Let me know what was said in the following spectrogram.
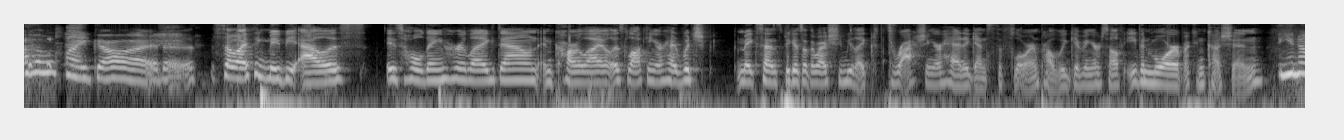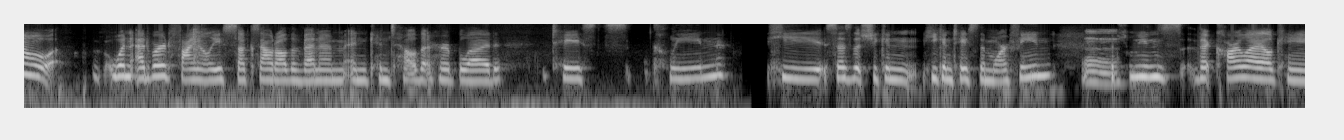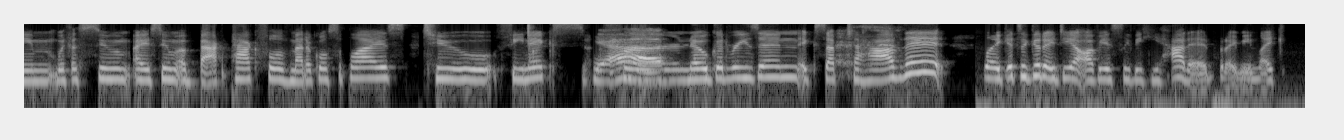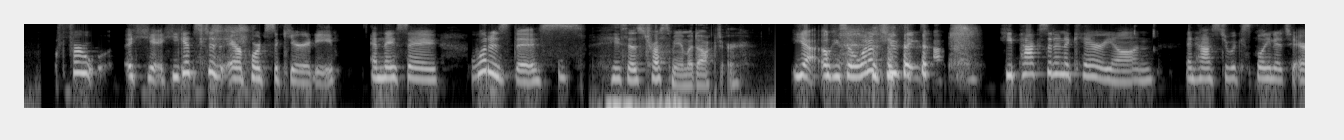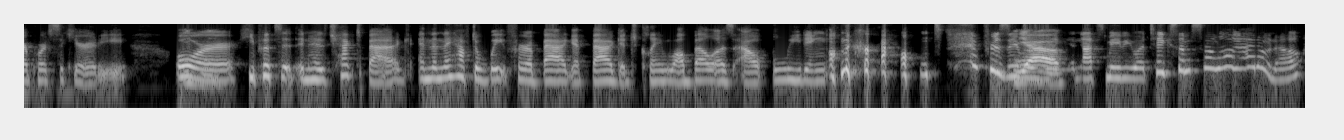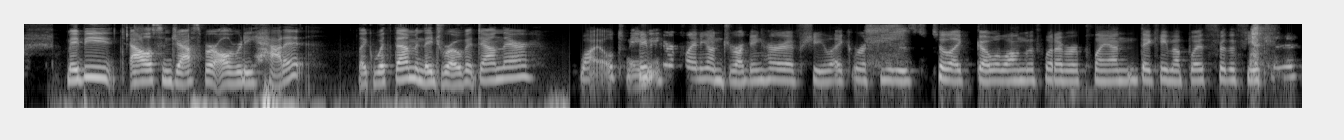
Oh my god. So I think maybe Alice is holding her leg down, and Carlisle is locking her head, which makes sense because otherwise she'd be like thrashing her head against the floor and probably giving herself even more of a concussion. You know, when Edward finally sucks out all the venom and can tell that her blood tastes clean, he says that she can he can taste the morphine, Mm. which means that Carlisle came with assume I assume a backpack full of medical supplies to Phoenix Yeah. for no good reason except to have it. Like it's a good idea obviously that he had it, but I mean like for he, he gets to airport security and they say, "What is this?" He says, Trust me, I'm a doctor. Yeah, okay, so one of two things happen. He packs it in a carry-on and has to explain it to airport security. Or mm-hmm. he puts it in his checked bag and then they have to wait for a bag at baggage claim while Bella's out bleeding on the ground, presumably. Yeah. And that's maybe what takes them so long. I don't know. Maybe Alice and Jasper already had it, like with them, and they drove it down there. Wild. Maybe. Maybe. they were planning on drugging her if she like refused to like go along with whatever plan they came up with for the future.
